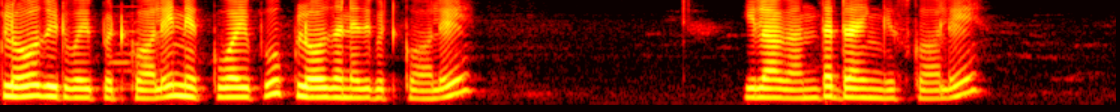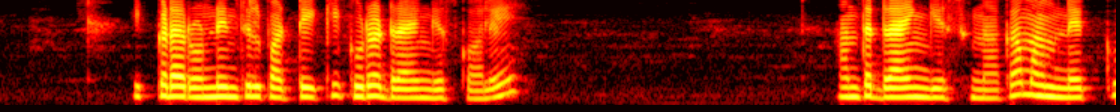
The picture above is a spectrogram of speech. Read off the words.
క్లోజ్ ఇటువైపు పెట్టుకోవాలి. నెక్ వైపు క్లోజ్ అనేది పెట్టుకోవాలి. ఇలాగ అంతా డ్రాయింగ్ వేసుకోవాలి. ఇక్కడ రెండించుల పట్టీకి కూడా డ్రాయింగ్ వేసుకోవాలి. అంత డ్రాయింగ్ వేసుకున్నాక మనం నెక్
